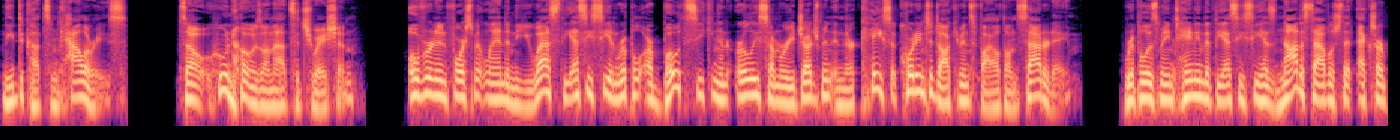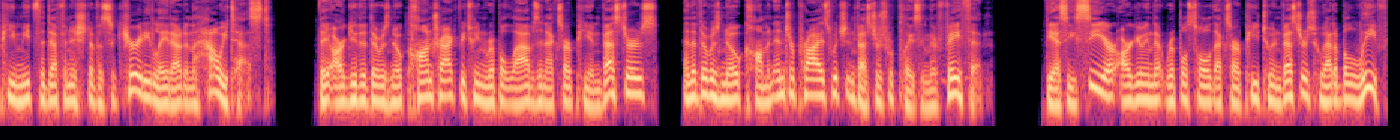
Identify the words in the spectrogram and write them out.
need to cut some calories. So who knows on that situation? Over in enforcement land in the US, the SEC and Ripple are both seeking an early summary judgment in their case, according to documents filed on Saturday. Ripple is maintaining that the SEC has not established that XRP meets the definition of a security laid out in the Howey test. They argue that there was no contract between Ripple Labs and XRP investors, and that there was no common enterprise which investors were placing their faith in. The SEC are arguing that Ripple sold XRP to investors who had a belief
